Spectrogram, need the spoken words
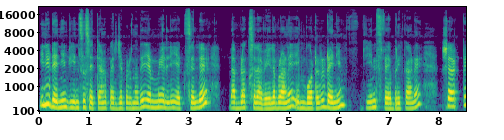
ഇനി ഡെനിം ജീൻസ് സെറ്റാണ് പരിചയപ്പെടുന്നത്. M L X L double X L available ആണ്. ഇമ്പോർട്ടഡ് ഡെനിം ജീൻസ് ഫാബ്രിക്കാണ് ഷർട്ട്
